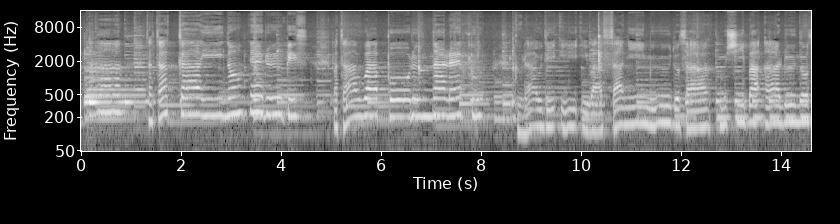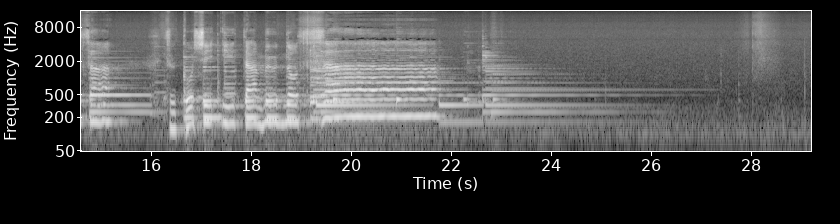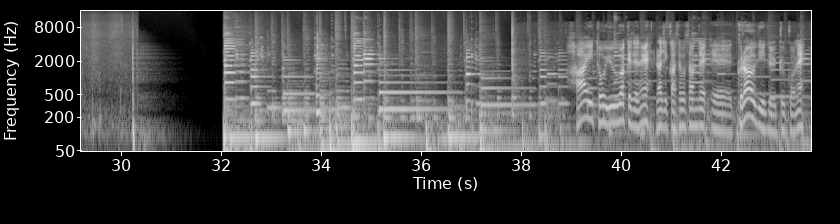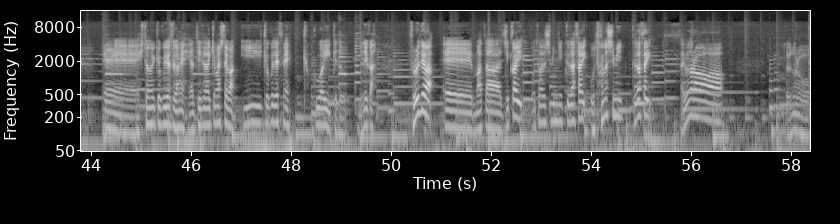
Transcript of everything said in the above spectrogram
戦いのエルビス。またはポルナレフクラウディはサニームドさ。虫歯あるのさ。少し痛むのさ。はいというわけでねラジカセオさんで、えー、クラウディという曲をねえー、人の曲ですがね、やっていただきましたが、いい曲ですね。曲はいいけど、腕か。それでは、えー、また次回お楽しみにください。お楽しみください。さようなら。さようなら。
